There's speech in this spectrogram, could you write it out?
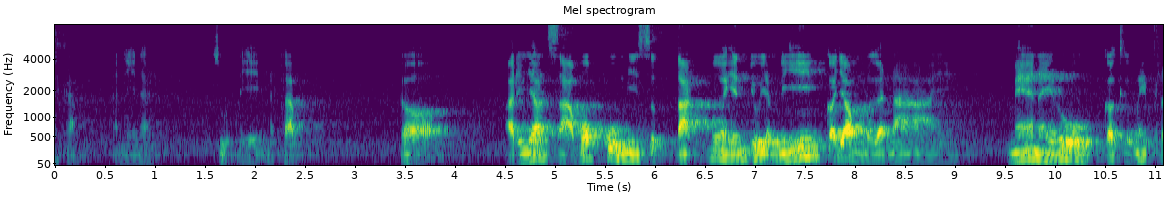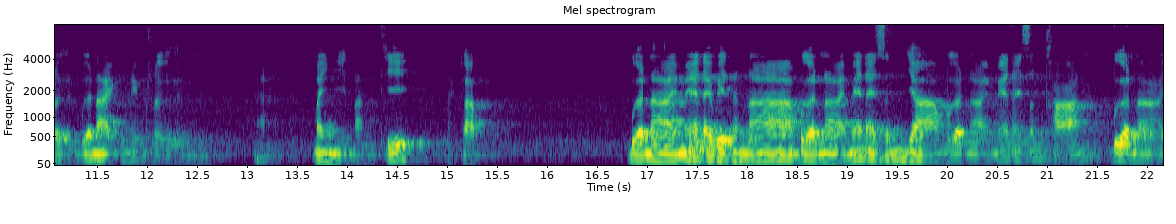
นะครับ อันนี้นะสูตรนี้นะครับ ก็อริยสาวกผู้มีสุตตะเมื่อเห็นอยู่อย่างนี้ก็ย่อมเบื่อหน่าย แม้ในรูปก็คือไม่เพลินเบื่อหน่ายคือไม่เพลิน ไม่มีนันทินะครับ เบื่อหน่ายแม้ในเวทนา เบื่อหน่ายแม้ในสัญญา เบื่อหน่ายแม้ในสังขาร เบื่อหน่าย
